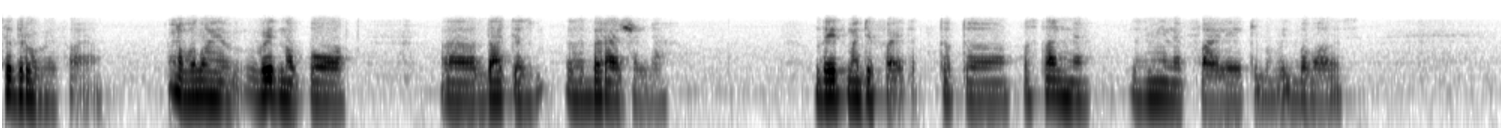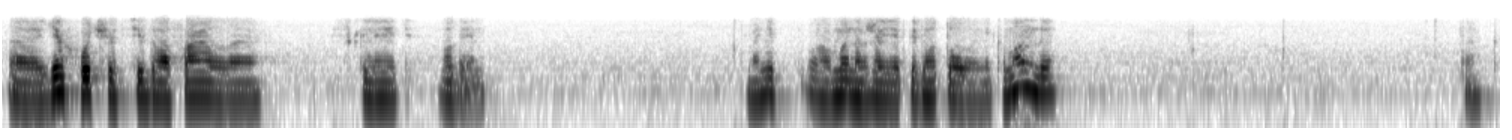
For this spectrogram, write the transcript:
це другий файл. Ну, воно видно по е, даті збереження. Date modified. Тобто останні зміни в файлі, які відбувалися. Е, Я хочу ці два файли склеїти в один. Мені, в мене вже є підготовлені команди. Так.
